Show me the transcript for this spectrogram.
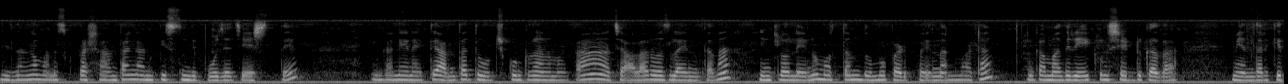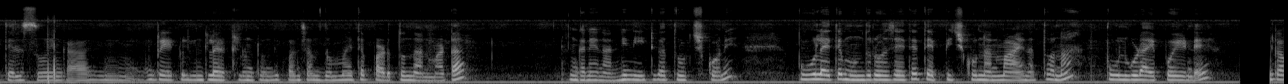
నిజంగా మనసుకు ప్రశాంతంగా అనిపిస్తుంది పూజ చేస్తే. ఇంకా నేనైతే అంతా తుడుచుకుంటున్నాను అనమాట చాలా రోజులైంది కదా. ఇంట్లో లేను. మొత్తం దుమ్ము పడిపోయింది అనమాట ఇంకా మాది రేకుల షెడ్ కదా. మీ అందరికీ తెలుసు. ఇంకా రేకులు ఇంట్లో ఎట్లుంటుంది? కొంచెం దుమ్ము అయితే పడుతుంది అనమాట ఇంకా నేను అన్నీ నీట్గా తుడుచుకొని పూలు అయితే ముందు రోజు అయితే తెప్పించుకున్నాను మా ఆయనతోన. పూలు కూడా అయిపోయిండే. ఇంకా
